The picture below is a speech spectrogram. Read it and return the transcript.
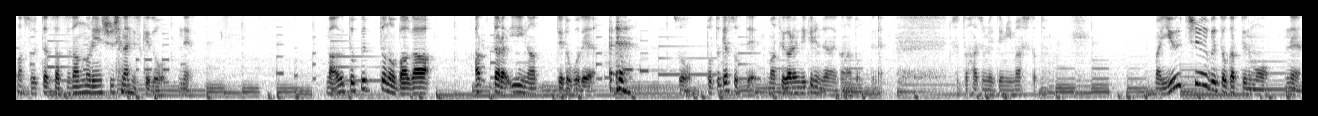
まあそういった雑談の練習じゃないですけどね。まあアウトプットの場があったらいいなってとこで そうポッドキャストって、まあ、手軽にできるんじゃないかなと思ってね。ちょっと始めてみましたと。まあ YouTube とかっていうのもね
